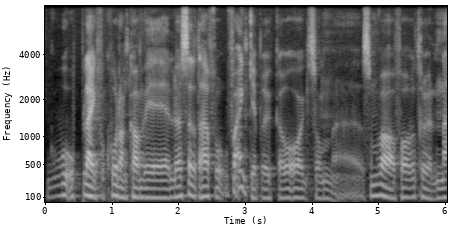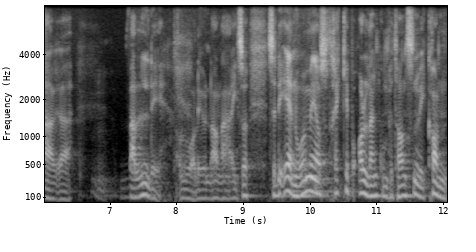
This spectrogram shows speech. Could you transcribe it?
gode opplegg for hvordan kan vi løse dette her for, for enkeltbrukere òg, som, eh, som, var faretruende nær eh, veldig alvorlig underernæring. Så, så, det er noe med å trekke på all den kompetansen vi kan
